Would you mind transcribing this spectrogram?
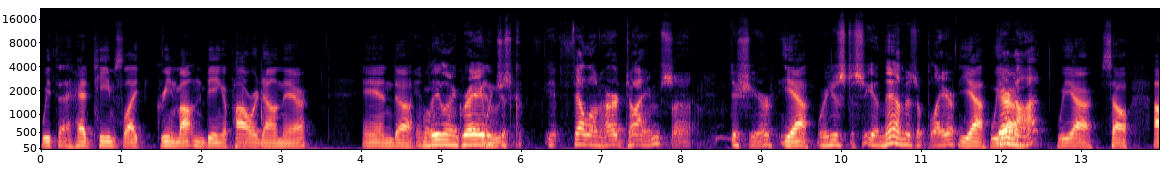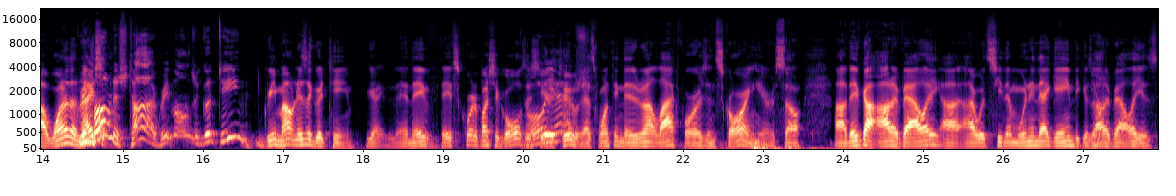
we've had teams like Green Mountain being a power down there, and uh, and well, Leland Gray, and which c- it fell on hard times uh, this year. Yeah, We're used to seeing them as a player. yeah, we They're are. not. We are. So uh, one of the Green nice Mountain is tough. Green Mountain's a good team. Green Mountain is a good team, and they've they've scored a bunch of goals this Oh, year too. That's one thing they do not lack for is in scoring here. So uh, they've got Otter Valley. Uh, I would see them winning that game because Otter Valley is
